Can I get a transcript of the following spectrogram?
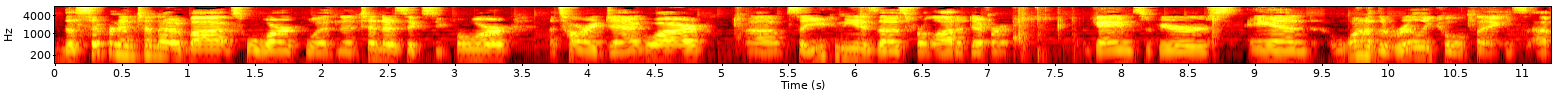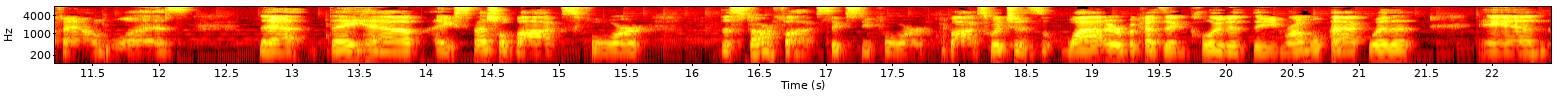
the Super Nintendo box will work with Nintendo 64, Atari Jaguar, uh, so you can use those for a lot of different games of yours. And one of the really cool things I found was that they have a special box for the Star Fox 64 box, which is wider because it included the Rumble Pack with it. And,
